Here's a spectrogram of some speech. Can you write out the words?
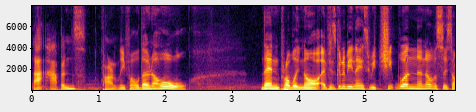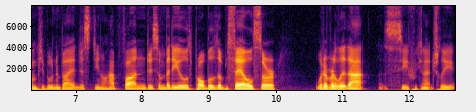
that happens. Apparently fall down a hole. Then probably not. If it's going to be a nice wee cheap one, and obviously some people are going to buy it just, you know, have fun, do some videos, probably themselves, or whatever like that. Let's see if we can actually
